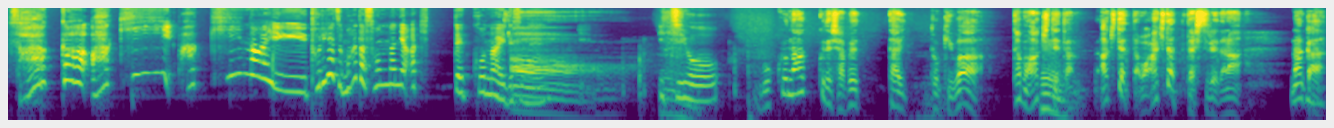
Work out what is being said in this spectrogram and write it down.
作家、飽き、飽きない。とりあえずまだそんなに飽きてこないですね。一応。僕、ナックで喋ったい時は、多分飽きてた、飽きてた、飽きたって言ったら失礼だな。なんか、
